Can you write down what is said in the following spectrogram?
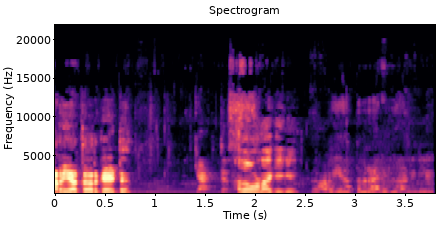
അറിയാത്തവർക്കായിട്ട് അത് ഓണാക്കി അറിയാത്തവരാരും കാണില്ലേ?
